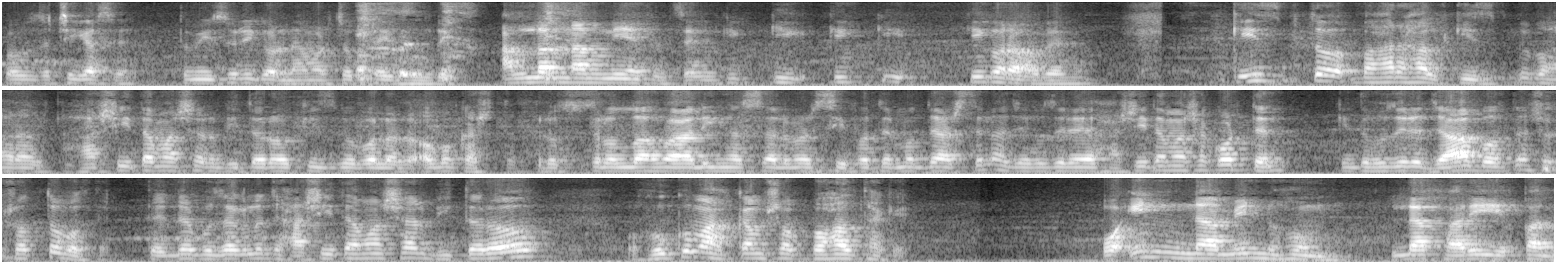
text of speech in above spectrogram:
বলছে, ঠিক আছে, তুমি চুরি করো না আমার চোখটাই ভুল দেখছি। আল্লাহর নাম নিয়ে ফেলছে। কি কি কি করা হবে কিজব তো বাহারহাল কিজবে বাহারহাল। হাসি তামাশার ভিতরেও কিজবে বলার অবকাশ তো। রসুল্লাহ আলী হাসালামের সিফতের মধ্যে আসছে না যে হুজুরে হাসি তামাশা করতেন, কিন্তু হুজুরে যা বলতেন সব সত্য বলতেন। তো বোঝা গেল যে হাসি তামাশার ভিতরেও হুকুম, আহকাম সব বহাল থাকে। ও ইন্না মিনহুম লাফারিকান।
